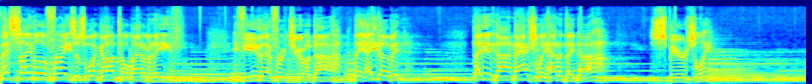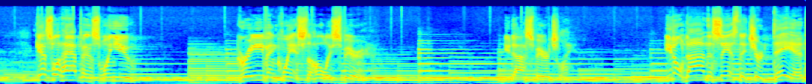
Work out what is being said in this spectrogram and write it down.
That same little phrase is what God told Adam and Eve. If you eat that fruit, you're going to die. They ate of it. They didn't die naturally. How did they die? Spiritually. Guess what happens when you grieve and quench the Holy Spirit, you die spiritually. You don't die in the sense that you're dead,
